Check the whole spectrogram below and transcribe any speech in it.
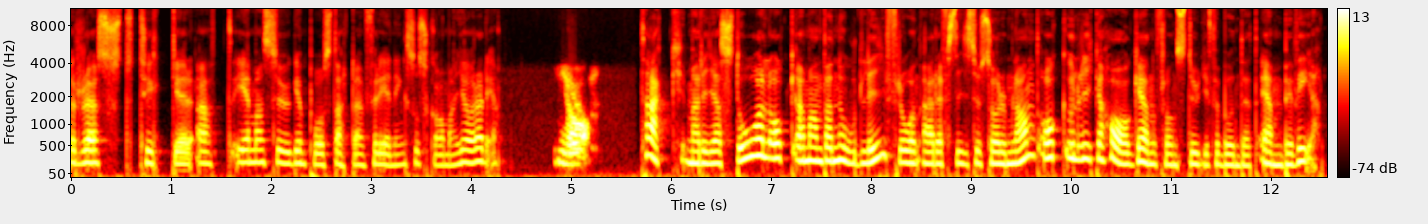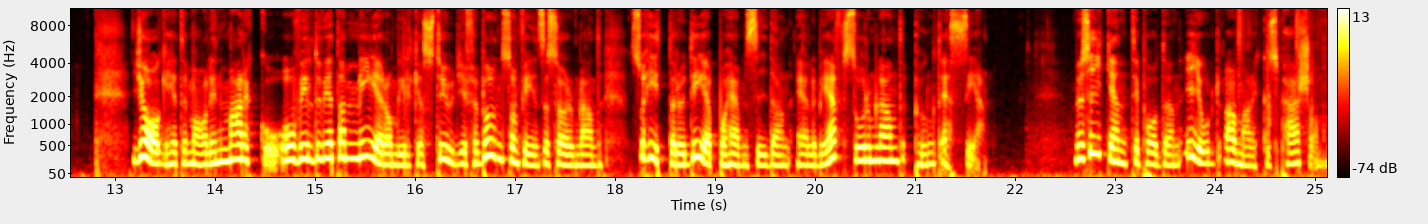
röst tycker att är man sugen på att starta en förening så ska man göra det. Ja. Tack Maria Ståhl och Amanda Nordli från RFSISU Sörmland och Ulrika Hagen från studieförbundet MBV. Jag heter Malin Marko och vill du veta mer om vilka studieförbund som finns i Sörmland så hittar du det på hemsidan lbfsormland.se. Musiken till podden är gjord av Marcus Persson.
